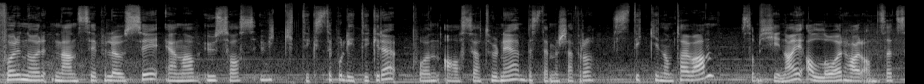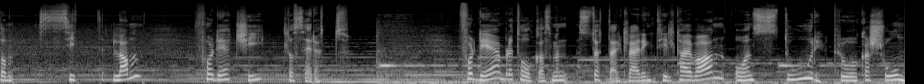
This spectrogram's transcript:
For når Nancy Pelosi, en av USAs viktigste politikere, på en Asia-turné bestemmer seg for å stikke innom Taiwan, som Kina i alle år har ansett som sitt land, får det Xi til å se rødt. For det ble tolka som en støtteerklæring til Taiwan og en stor provokasjon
